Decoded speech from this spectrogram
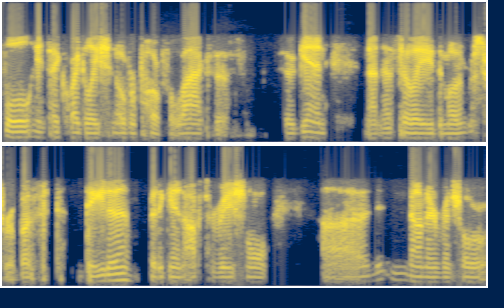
full anticoagulation over prophylaxis. So, again, not necessarily the most robust data, but again, observational uh, non-interventional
